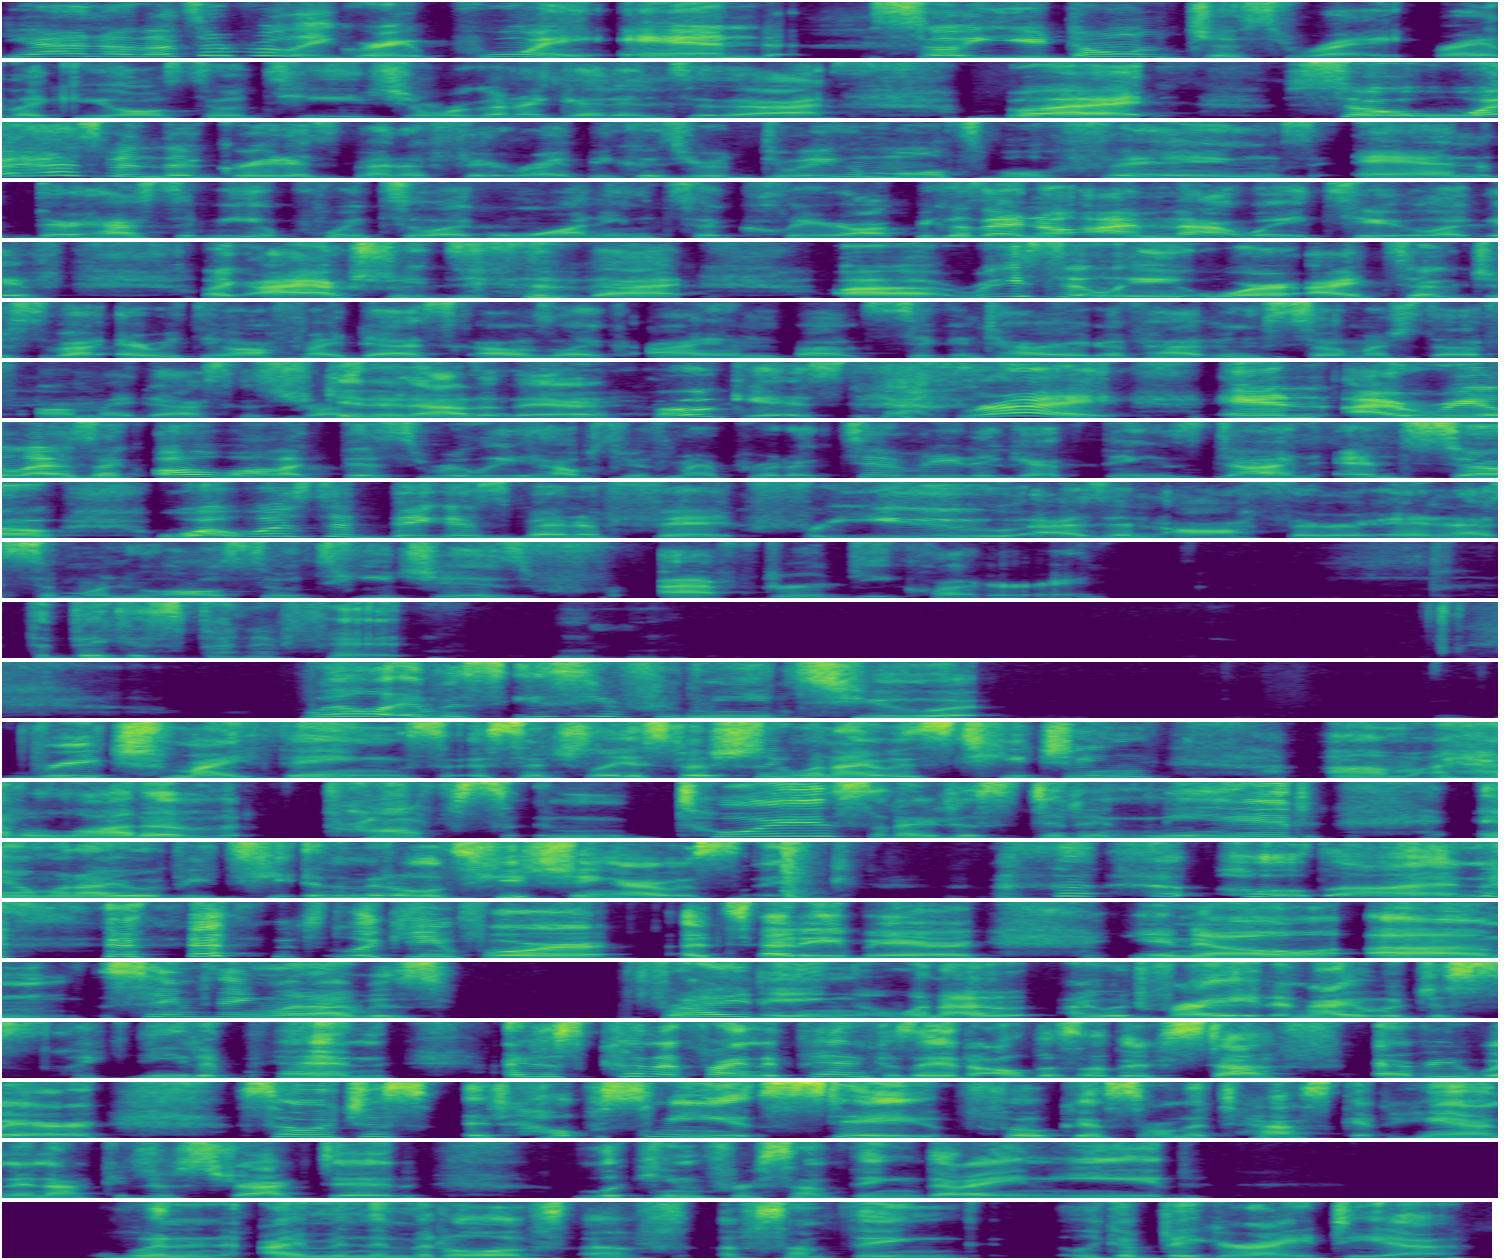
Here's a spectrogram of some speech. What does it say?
Yeah, no, that's a really great point. And so you don't just write, right? Like you also teach, and we're going to get into that. But so what has been the greatest benefit, right? Because you're doing multiple things and there has to be a point to like wanting to clear out because I know I'm that way too. Like if like I actually did that uh recently where I took just about everything off my desk. I was like, I am about sick and tired of having so much stuff on my desk. It's Get it out of there. Focus. Yeah. Right. And I realized like, oh, well, like this really helps me with my productivity to get things done. And so, what was the biggest benefit for you as an author and as someone who also teaches after decluttering? The biggest benefit? Hmm. Well, it was easier for me to reach my things essentially, especially when I was teaching. Um, I had a lot of props and toys that I just didn't need. And when I would be te- in the middle of teaching, I was like, hold on, looking for a teddy bear, you know? Um, same thing when I was writing when I, I would write and I would just like need a pen. I just couldn't find a pen because I had all this other stuff everywhere. So it just it helps me stay focused on the task at hand and not get distracted looking for something that I need when I'm in the middle of, of, of something like a bigger idea.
